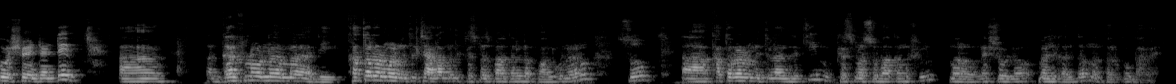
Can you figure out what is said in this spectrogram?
క్వశ్చన్ ఏంటంటే గల్ఫ్లో ఉన్న అది ఖతర్లో ఉన్న మన మిత్రులు చాలామంది క్రిస్మస్ ప్రార్థనలో పాల్గొన్నారు. సో ఆ, ఖతర్లో ఉన్న మిత్రులందరికీ క్రిస్మస్ శుభాకాంక్షలు. మనం నెక్స్ట్ వీడియో మళ్ళీ కలుద్దాం. అంతవరకు బాగా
